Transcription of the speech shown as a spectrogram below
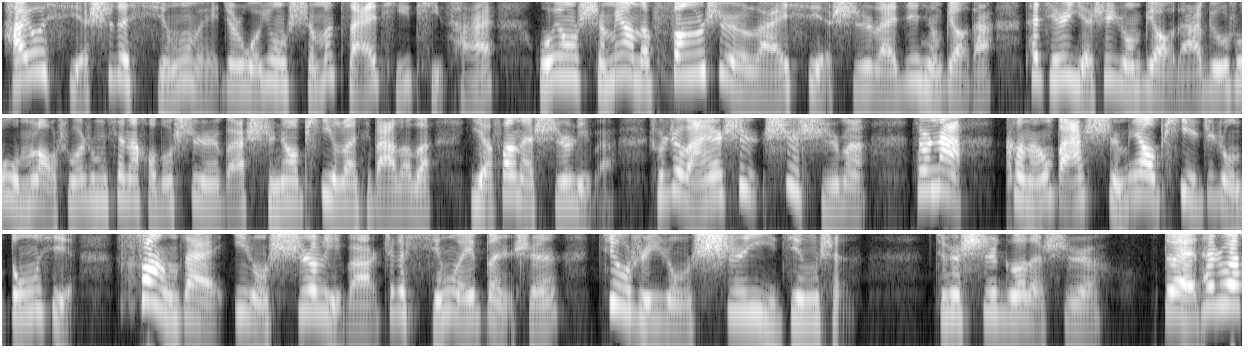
还。有写诗的行为，就是我用什么载体题材，我用什么样的方式来写诗来进行表达，它其实也是一种表达。比如说，我们老说什么，现在好多诗人把屎尿屁乱七八糟的也放在诗里边，说这玩意儿是是诗吗？他说，那可能把屎尿屁这种东西放在一种诗里边，这个行为本身就是一种诗意精神，就是诗歌的诗。对他说，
